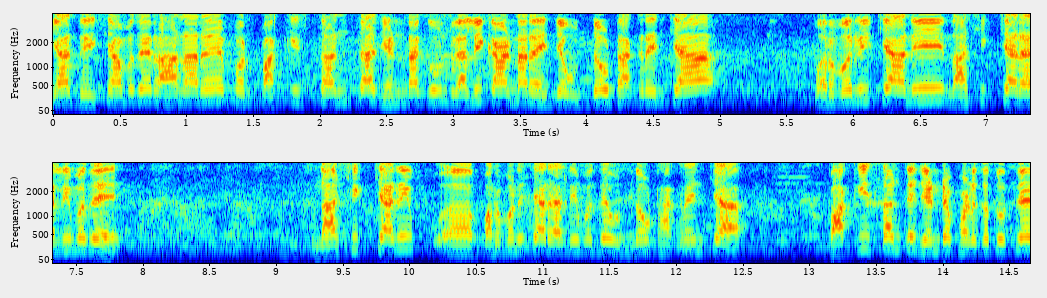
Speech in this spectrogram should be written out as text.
या देशामध्ये राहणारे पण पाकिस्तानचा झेंडा घेऊन रॅली काढणारे जे उद्धव ठाकरेंच्या परभणीच्या आणि नाशिकच्या रॅलीमध्ये नाशिकच्या आणि परभणीच्या रॅलीमध्ये उद्धव ठाकरेंच्या पाकिस्तानचे झेंडे फडकत होते.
